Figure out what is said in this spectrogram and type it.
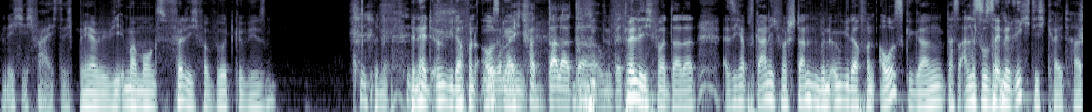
Und ich, ich weiß, ich bin ja wie immer morgens völlig verwirrt gewesen. Bin, bin halt irgendwie davon ausgegangen. leicht verdallert da um Bett. Völlig verdaddert. Also ich habe es gar nicht verstanden, bin irgendwie davon ausgegangen, dass alles so seine Richtigkeit hat.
